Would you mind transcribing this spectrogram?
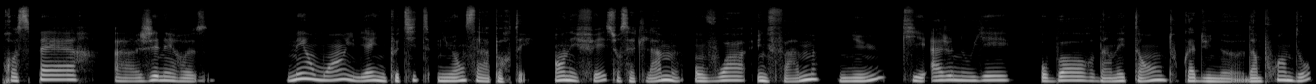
prospère, généreuse. Néanmoins, il y a une petite nuance à apporter. En effet, sur cette lame, on voit une femme nue qui est agenouillée au bord d'un étang, en tout cas d'un point d'eau,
